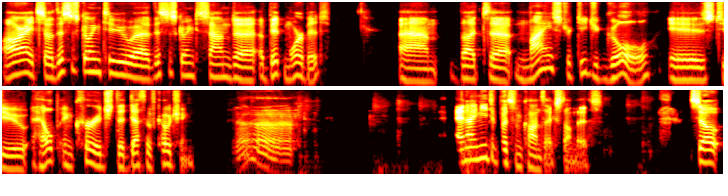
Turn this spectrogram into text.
All right. So this is going to uh, this is going to sound uh, a bit morbid, um, but uh, my strategic goal is to help encourage the death of coaching. Ah. And I need to put some context on this. So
